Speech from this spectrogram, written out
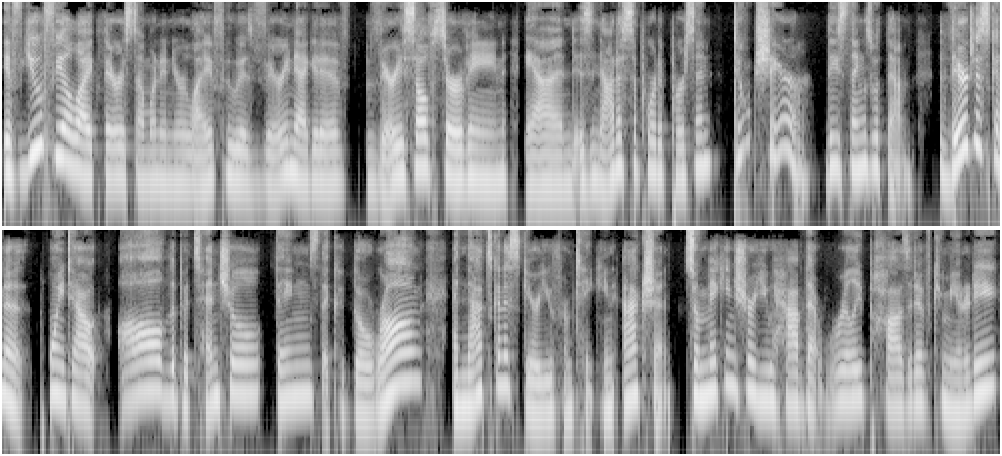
If you feel like there is someone in your life who is very negative, very self serving, and is not a supportive person, don't share these things with them they're just going to point out all the potential things that could go wrong. And that's going to scare you from taking action. So, making sure you have that really positive community,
